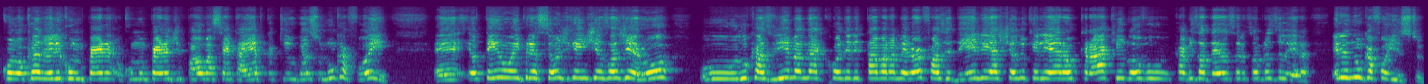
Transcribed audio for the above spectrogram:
colocando ele como perna, como perna de pau uma certa época que o Ganso nunca foi, é, eu tenho a impressão de que a gente exagerou o Lucas Lima na, quando ele estava na melhor fase dele, achando que ele era o craque, o novo camisa 10 da seleção brasileira. Ele nunca foi isso.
